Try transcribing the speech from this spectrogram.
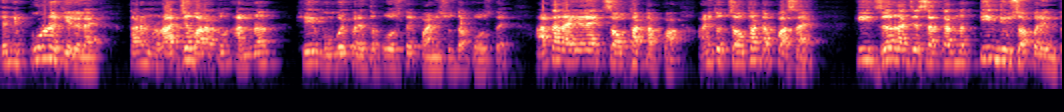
त्यांनी पूर्ण केलेला आहे. कारण राज्यभरातून अन्न हे मुंबईपर्यंत पोहोचतंय पाणी सुद्धा पोहोचतंय. आता राहिलेला आहे चौथा टप्पा आणि तो चौथा टप्पा असा आहे की जर राज्य सरकारनं तीन दिवसापर्यंत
